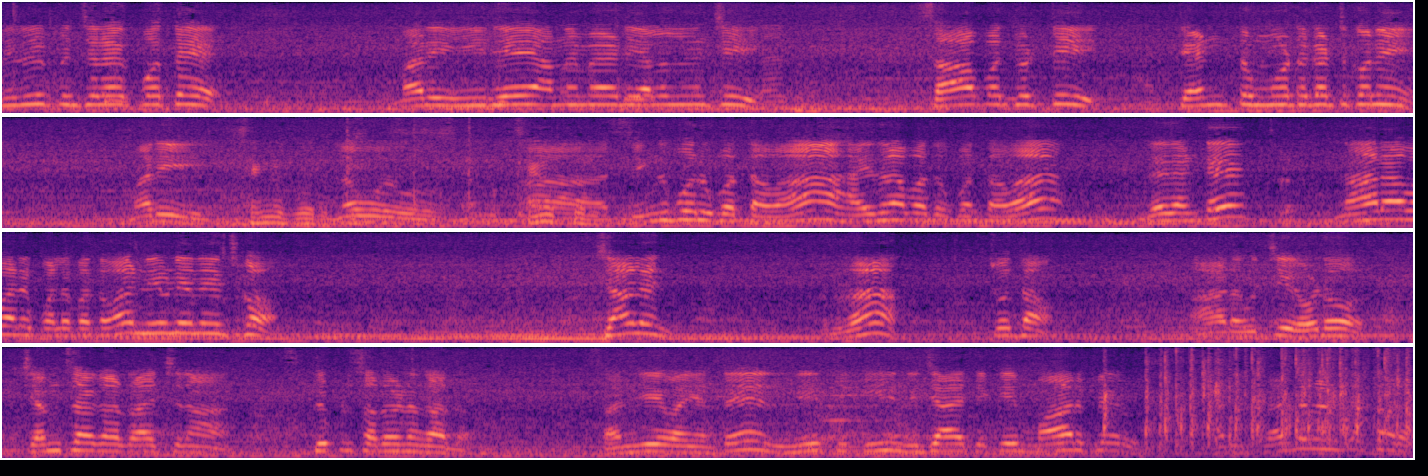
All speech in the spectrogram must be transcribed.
నిరూపించలేకపోతే మరి ఇదే అన్నమేడు ఎల్ల నుంచి సాప చుట్టి టెంట్ మూట కట్టుకొని మరి నువ్వు ఆ, సింగపూర్ పోతావా? హైదరాబాద్ పోతావా? లేదంటే నారావారి పల్లె పోతావా? నీవు నిర్ణయించుకో. ఛాలెంజ్. రా చూద్దాం. ఆడ వచ్చి ఎవడో చెంచాగాడు రాసిన స్క్రిప్ట్ చదవడం కాదు. సంజీవయ్య అంటే నీతికి నిజాయితీకి మారిపేరు అది ప్రజలు అనిపిస్తారు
